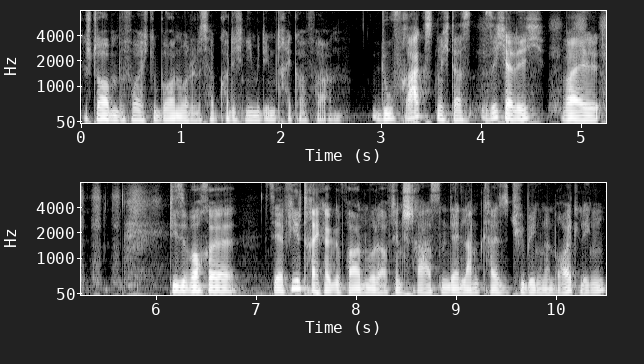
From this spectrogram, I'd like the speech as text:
gestorben, bevor ich geboren wurde. Deshalb konnte ich nie mit ihm Trecker fahren. Du fragst mich das sicherlich, weil diese Woche sehr viel Trecker gefahren wurde auf den Straßen der Landkreise Tübingen und Reutlingen.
